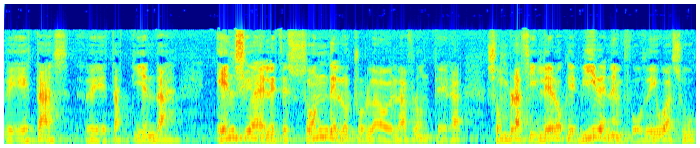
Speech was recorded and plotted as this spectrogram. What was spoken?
de estas, de estas tiendas en Ciudad del Este son del otro lado de la frontera, son brasileros que viven en Foz de Iguazú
